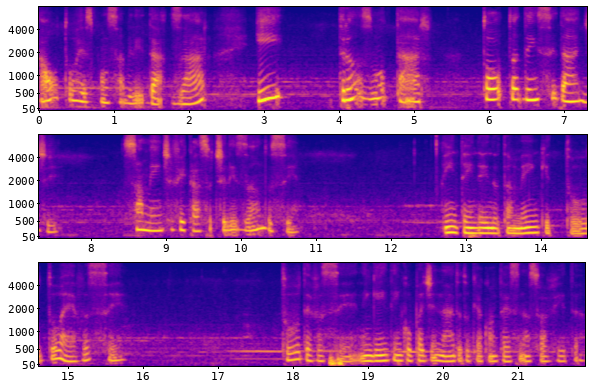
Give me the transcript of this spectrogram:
autorresponsabilizar e transmutar toda a densidade, somente ficar sutilizando-se. Entendendo também que tudo é você. Tudo é você. Ninguém tem culpa de nada do que acontece na sua vida.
